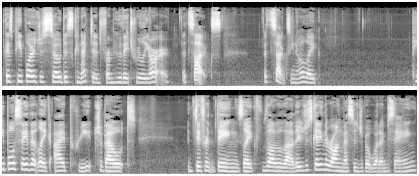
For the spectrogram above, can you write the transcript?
because people are just so disconnected from who they truly are. It sucks. It sucks, you know? Like, people say that like I preach about different things, like blah, blah, blah. They're just getting the wrong message about what I'm saying.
